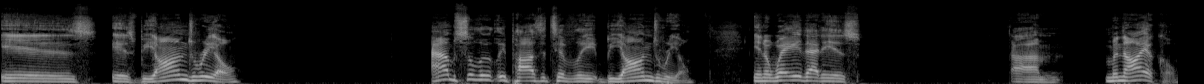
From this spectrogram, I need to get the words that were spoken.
is is beyond real. Absolutely, positively beyond real, in a way that is um, maniacal,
